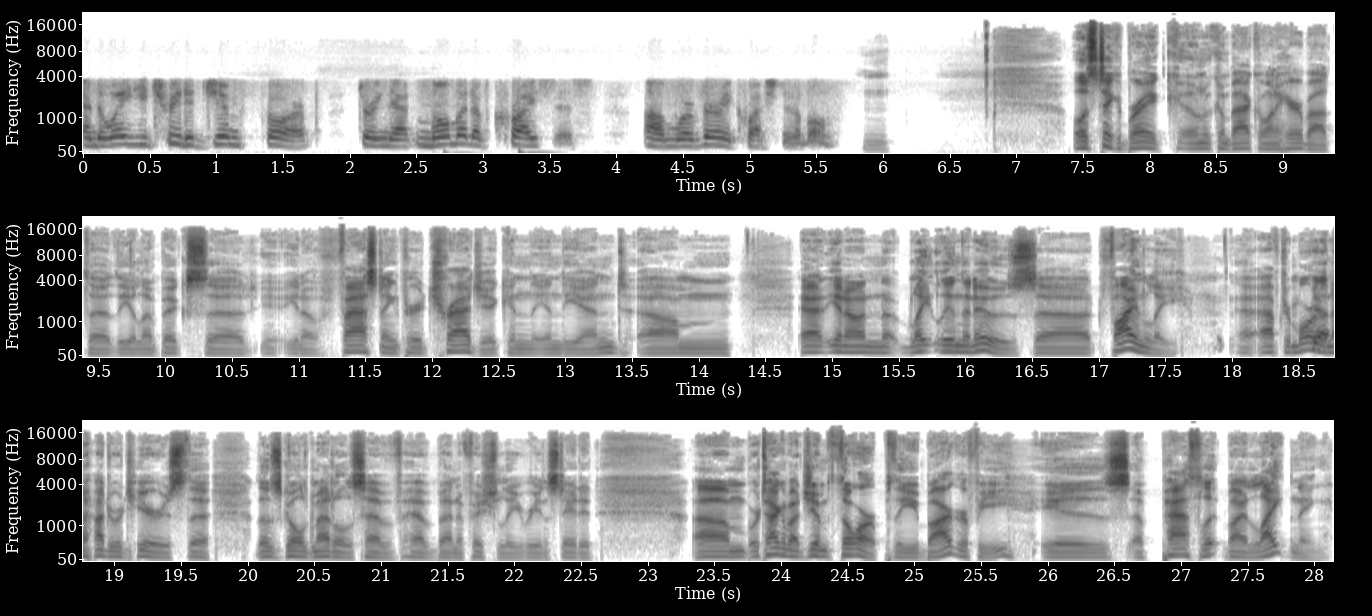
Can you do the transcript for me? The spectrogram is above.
and the way he treated Jim Thorpe during that moment of crisis um, were very questionable. Mm. Well, let's take a break. When we come back, I want to hear about the the Olympics. Uh, you know, fascinating period, tragic in the, in the end. Um, and you know, and lately in the news, uh, finally, after more yeah. than hundred years, the those gold medals have have been officially reinstated. Um, we're talking about Jim Thorpe. The biography is A Path Lit by Lightning,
